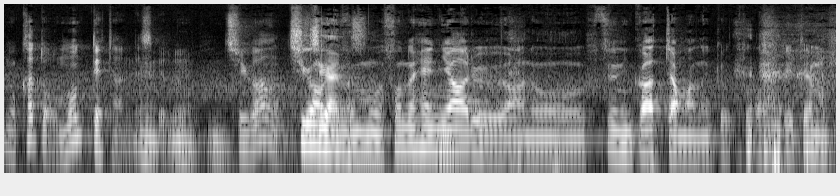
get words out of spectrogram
のかと思ってたんですけど、うんうん違うんです違うん違います。もうその辺にある、あの普通にガッチャマンの曲とか入れても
